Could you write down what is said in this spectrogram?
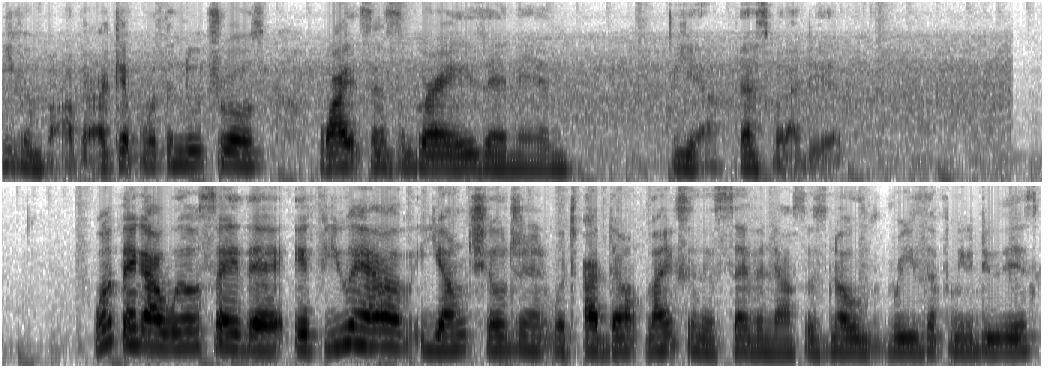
even bother. I kept with the neutrals, whites, and some grays, and then yeah, that's what I did. One thing I will say that if you have young children, which I don't, Langston is seven now, so there's no reason for me to do this.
